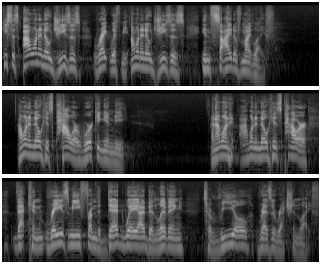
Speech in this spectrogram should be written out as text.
He says, I want to know Jesus right with me. I want to know Jesus inside of my life. I want to know his power working in me. And I want, I want to know his power that can raise me from the dead way I've been living to real resurrection life.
